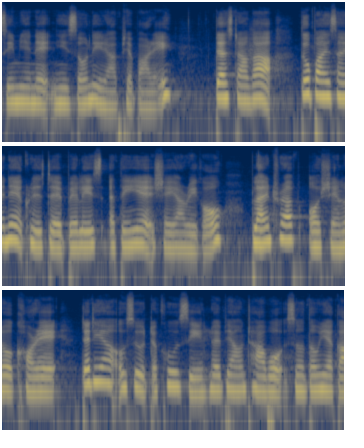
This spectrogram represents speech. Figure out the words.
စီးမြင့်နဲ့ညီစွန်းနေတာဖြစ်ပါတယ်။ Testa ကသူပိုင်ဆိုင်တဲ့ Crystal Palace အသင်းရဲ့ share တွေကို Blind Trap Auction လို့ခေါ်တဲ့တတိယအုပ်စုတစ်ခုစီလွှဲပြောင်းထားဖို့စွန်သုံးရက်က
